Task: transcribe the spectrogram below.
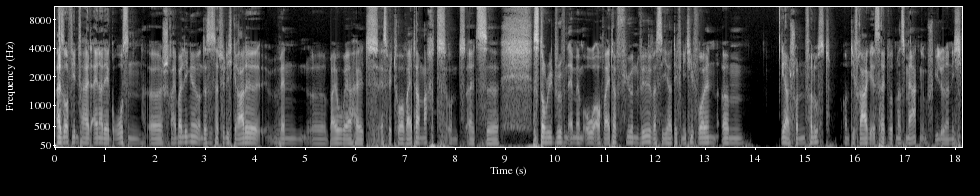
Also auf jeden Fall halt einer der großen äh, Schreiberlinge und das ist natürlich gerade, wenn äh, BioWare halt SWTOR weitermacht und als äh, Story-driven MMO auch weiterführen will, was sie ja definitiv wollen, ähm, ja, schon ein Verlust. Und die Frage ist halt, wird man es merken im Spiel oder nicht?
